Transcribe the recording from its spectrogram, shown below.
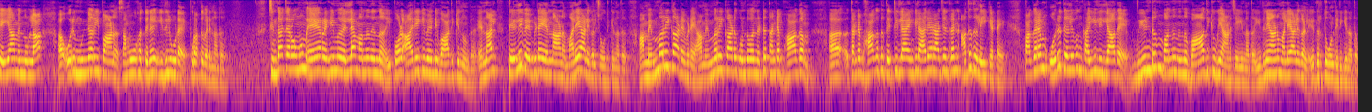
ചെയ്യാമെന്നുള്ള ഒരു മുന്നറിയിപ്പാണ് സമൂഹത്തിന് ഇതിലൂടെ പുറത്തു വരുന്നത് ചിന്താ ജെറോമും എ റഹീമും എല്ലാം വന്നു നിന്ന് ഇപ്പോൾ ആര്യയ്ക്ക് വേണ്ടി വാദിക്കുന്നുണ്ട്. എന്നാൽ തെളിവ് എവിടെ എന്നാണ് മലയാളികൾ ചോദിക്കുന്നത്. ആ മെമ്മറി കാർഡ് എവിടെ? ആ മെമ്മറി കാർഡ് കൊണ്ടുവന്നിട്ട് തന്റെ ഭാഗം തന്റെ ഭാഗത്ത് തെറ്റില്ല എങ്കിൽ ആര്യ രാജേന്ദ്രൻ അത് തെളിയിക്കട്ടെ. പകരം ഒരു തെളിവും കയ്യിലില്ലാതെ വീണ്ടും വന്നു നിന്ന് വാദിക്കുകയാണ് ചെയ്യുന്നത്. ഇതിനെയാണ് മലയാളികൾ എതിർത്തുകൊണ്ടിരിക്കുന്നത്.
